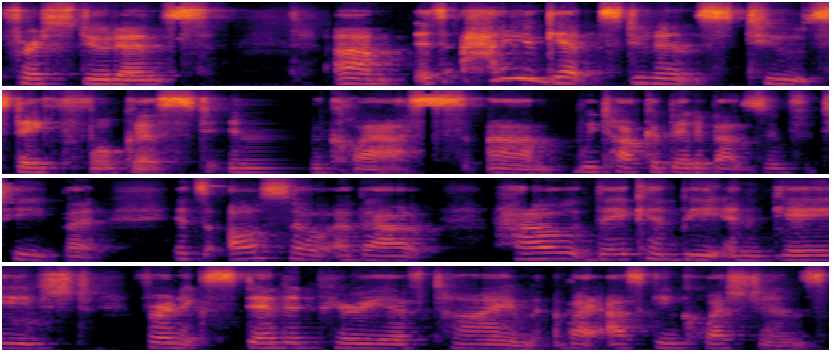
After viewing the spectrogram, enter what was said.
for students um, is how do you get students to stay focused in class? Um, we talk a bit about Zoom fatigue, but it's also about how they can be engaged for an extended period of time by asking questions.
